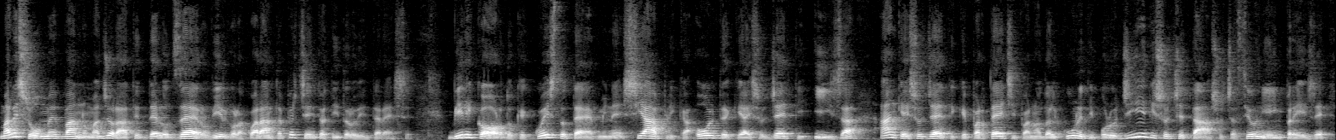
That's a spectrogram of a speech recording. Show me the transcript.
ma le somme vanno maggiorate dello 0,40% a titolo di interesse. Vi ricordo che questo termine si applica oltre che ai soggetti ISA anche ai soggetti che partecipano ad alcune tipologie di società, associazioni e imprese,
